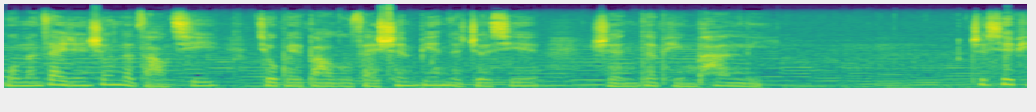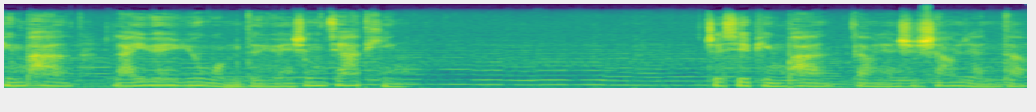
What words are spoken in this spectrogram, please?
我们在人生的早期就被暴露在身边的这些人的评判里。这些评判来源于我们的原生家庭，这些评判当然是伤人的。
